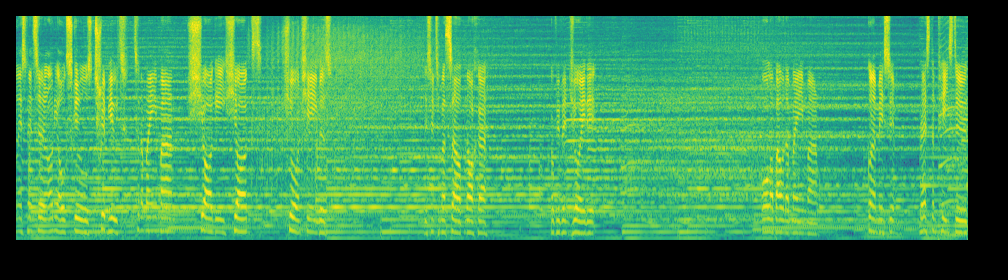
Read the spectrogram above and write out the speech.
Listening to Only Oldskool's tribute to the main man, Shoggy, Shogs, Sean Chambers. Listening to myself, Nokka. Hope you've enjoyed it. All about the main man. Gonna miss him. Rest in peace, dude.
